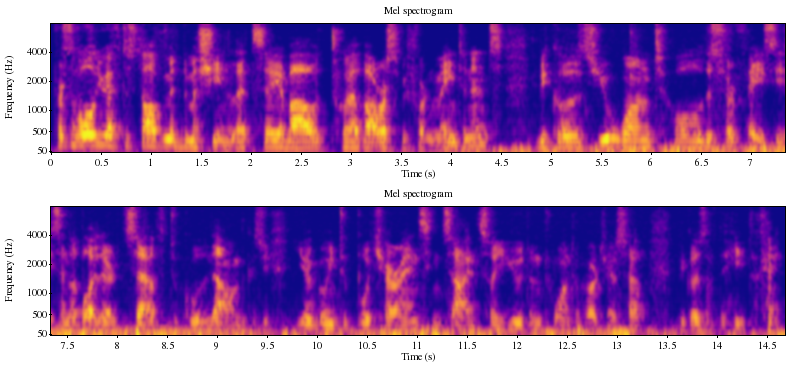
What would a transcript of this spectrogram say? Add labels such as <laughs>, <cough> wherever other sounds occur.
First of all you have to stop the machine let's say about 12 hours before the maintenance because you want all the surfaces and the boiler itself to cool down because you, you're going to put your hands inside so you don't want to hurt yourself because of the heat okay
